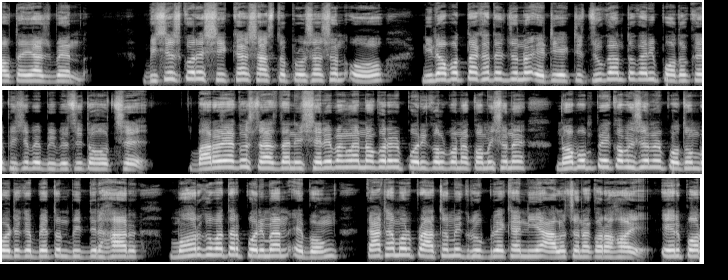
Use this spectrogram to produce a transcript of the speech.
আওতায় আসবেন। বিশেষ করে শিক্ষা, স্বাস্থ্য, প্রশাসন ও নিরাপত্তা খাতের জন্য এটি একটি যুগান্তকারী পদক্ষেপ হিসেবে বিবেচিত হচ্ছে। বারোই আগস্ট রাজধানীর শেরেবাংলা নগরের পরিকল্পনা কমিশনে নবম পে কমিশনের প্রথম বৈঠকে বেতন বৃদ্ধির হার মহার্ঘ ভাতার পরিমাণ এবং কাঠামোর প্রাথমিক রূপরেখা নিয়ে আলোচনা করা হয়। এরপর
